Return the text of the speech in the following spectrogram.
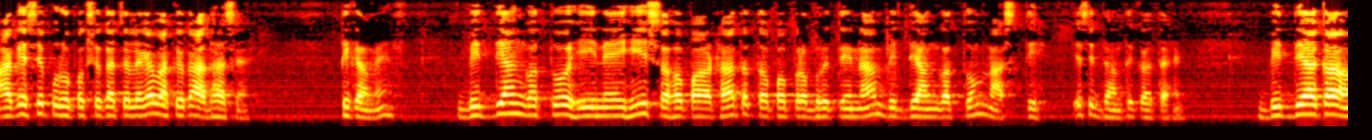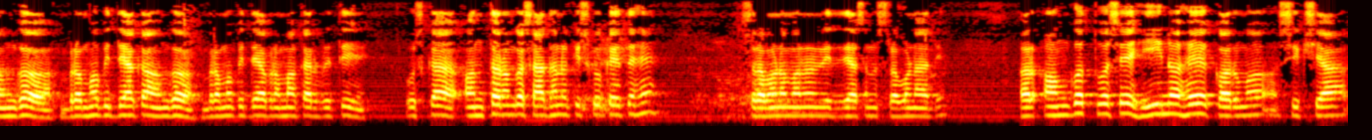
आगे से पूर्व पक्ष का चलेगा, वाक्य का आधा से। टीका में। विद्यांगत्व हीने ही सहपाठात तप प्रभृति नाम विद्यांगत्व नास्ति। ये सिद्धांत कहता है। विद्या का अंग ब्रह्म विद्या का अंग ब्रह्म विद्या ब्रह्माकार वृत्ति, उसका अंतरंग साधन किसको कहते हैं? श्रवण मनन निध्यासन, श्रवण आदि। और अंगत्व से हीन है कर्म, शिक्षा,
